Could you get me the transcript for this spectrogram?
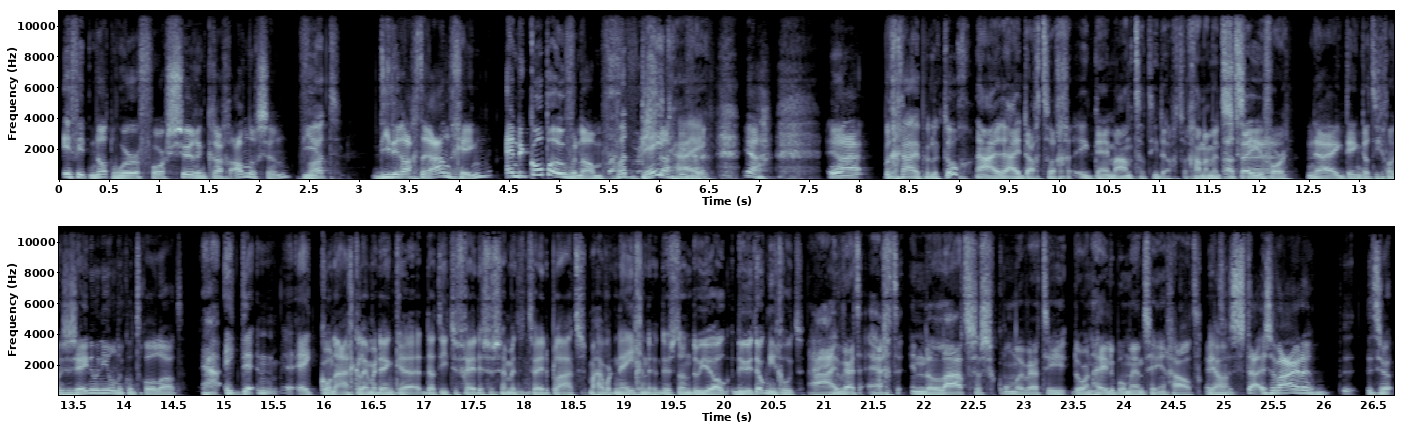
If it not were for Søren Krach Andersen. Die, Wat, die er achteraan ging en de kop overnam. wat deed hij? Ja, ja Onbegrijpelijk, toch? Nou, hij dacht, we- ik neem aan dat hij dacht, we gaan er met z'n tweeën eh, voor. Nee, ik denk dat hij gewoon zijn zenuwen niet onder controle had. Ja, ik, de- ik kon eigenlijk alleen maar denken dat hij tevreden zou zijn met een tweede plaats. Maar hij wordt negende, dus dan doe je, ook, doe je het ook niet goed. Ja, hij werd echt, in de laatste seconde werd hij door een heleboel mensen ingehaald. Ja. Ze, waren er, ze,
